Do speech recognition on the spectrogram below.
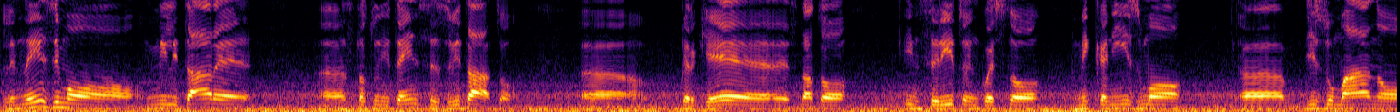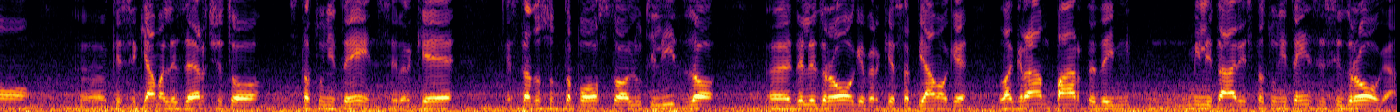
l'ennesimo militare eh, statunitense svitato eh, perché è stato inserito in questo meccanismo eh, disumano eh, che si chiama l'esercito statunitense perché è stato sottoposto all'utilizzo eh, delle droghe perché sappiamo che la gran parte dei militari statunitensi si droga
